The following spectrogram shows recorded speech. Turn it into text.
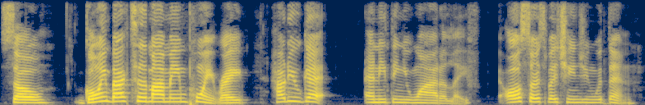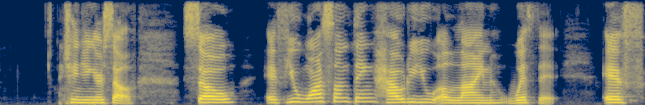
So, going back to my main point, right? How do you get anything you want out of life? It all starts by changing within, changing yourself. So, if you want something, how do you align with it? If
